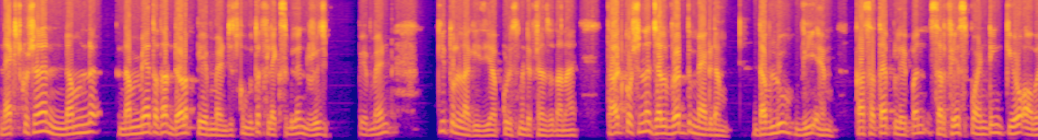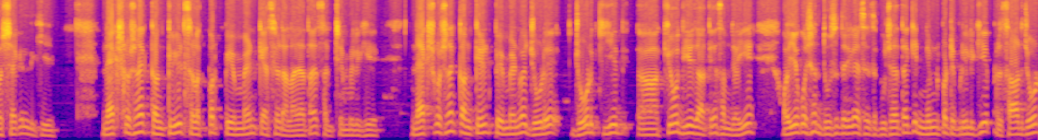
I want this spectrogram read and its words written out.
नेक्स्ट क्वेश्चन है, नम्न, नम्य तथा डर पेवमेंट जिसको बोलते हैं फ्लेक्सिबल एंड रिज पेवमेंट की तुलना कीजिए, आपको इसमें डिफरेंस बताना है। थर्ड क्वेश्चन है, जलवृद्ध मैगडम डब्ल्यू वी एम का सतह प्लेपन सरफेस पॉइंटिंग क्यों आवश्यक है, लिखिए। नेक्स्ट क्वेश्चन है कंक्रीट सड़क पर पेमेंट कैसे डाला जाता है? संक्षेप में लिखिए। नेक्स्ट क्वेश्चन है कंक्रीट पेमेंट में जोड़े, जोड़ किए क्यों दिए जाते हैं, समझाइए। और ये क्वेश्चन दूसरे तरीके से पूछा जाता है कि निम्न पर टिप्पणी लिखिए, प्रसार जोड़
